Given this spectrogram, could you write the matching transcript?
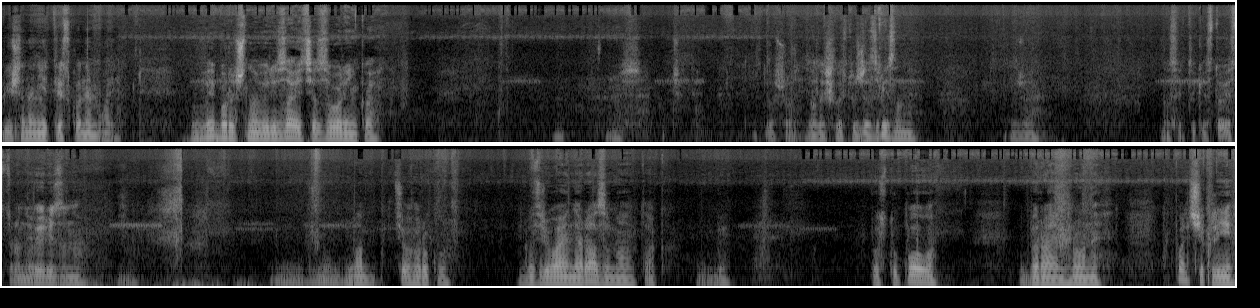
Більше на ній тріску немає. Виборочно вирізається зоренька. Ось. То, що залишилось тут вже зрізане. Вже досить таки з тої сторони вирізано. Ну, На цього року дозріває не разом, а так якби поступово обираємо грони. Пальчиклі.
